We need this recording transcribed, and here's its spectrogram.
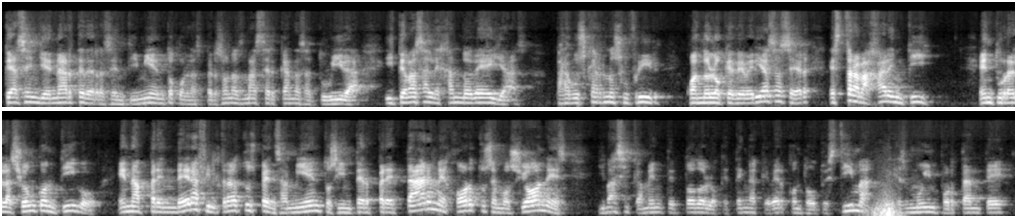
Te hacen llenarte de resentimiento con las personas más cercanas a tu vida y te vas alejando de ellas para buscar no sufrir, cuando lo que deberías hacer es trabajar en ti, en tu relación contigo, en aprender a filtrar tus pensamientos, interpretar mejor tus emociones y básicamente todo lo que tenga que ver con tu autoestima. Es muy importante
